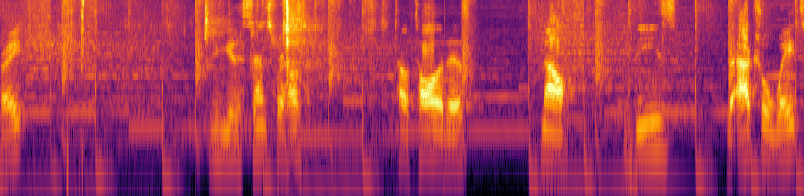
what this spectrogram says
right? You can get a sense for how, how tall it is. Now, these, the actual weights,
